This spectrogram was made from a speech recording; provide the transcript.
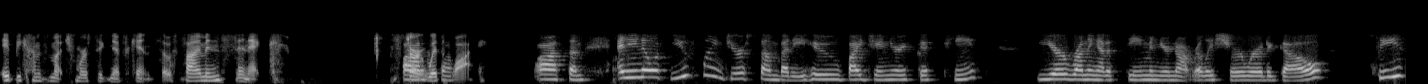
it becomes much more significant. So Simon Sinek, start awesome. with why. Awesome. And you know, if you find you're somebody who by January 15th you're running out of steam and you're not really sure where to go, please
